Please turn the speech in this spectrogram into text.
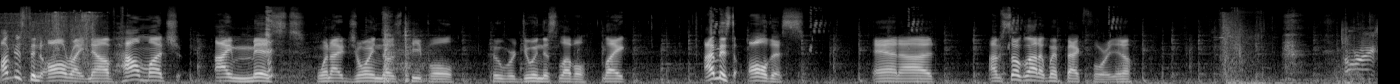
I'm just in awe right now of how much I missed when I joined those people who were doing this level. Like, I missed all this. And uh, I'm so glad I went back for it, you know? All right.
